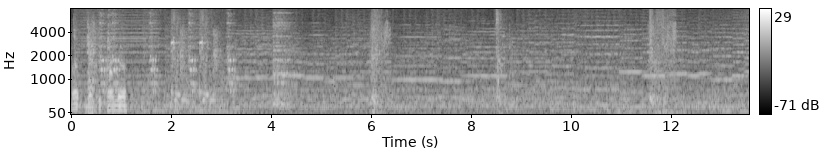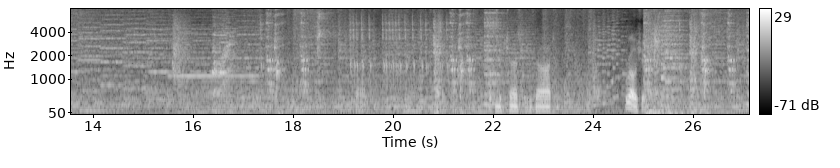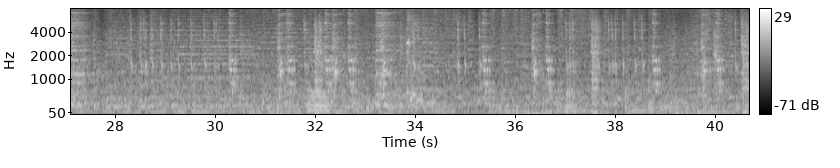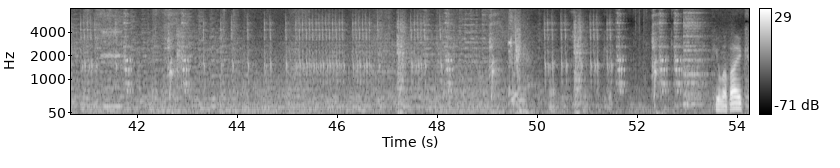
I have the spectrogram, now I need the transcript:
Alright, then Titania. Alright. Open the chest, what we got? Corrosion. Heal up Ike.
